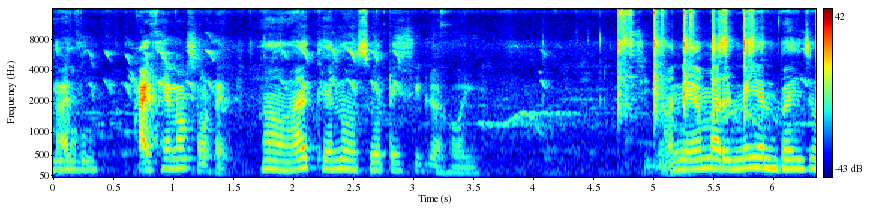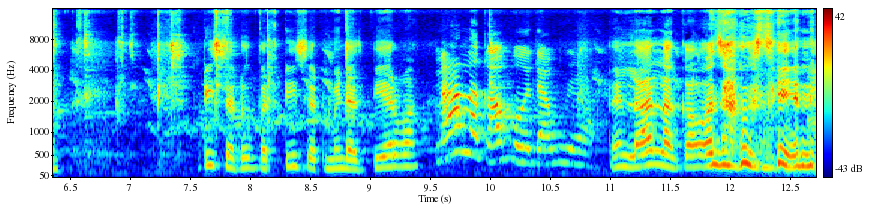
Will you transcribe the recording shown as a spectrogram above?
લીંબુ. હાથે નો સોટે. હા હાથે ન સોટે. સીગા હોય. અને અમારે નયનભાઈ જો ટી શર્ટ ઉપર ટી શર્ટ મીડા પહેરવા. એ લાલા કાવા જવું છે એને.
